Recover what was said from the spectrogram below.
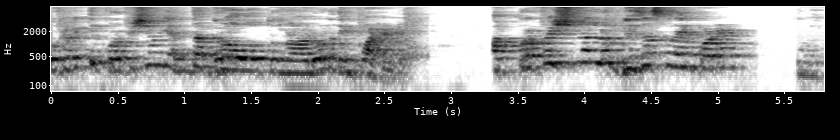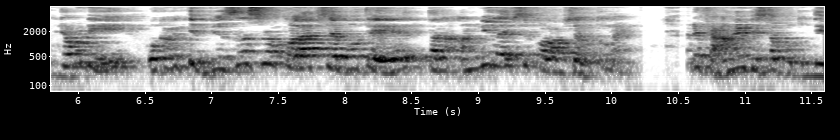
ఒక వ్యక్తి ప్రొఫెషనల్ ఎంత గ్రో అవుతున్నాడు అది ఇంపార్టెంట్ ఆ ప్రొఫెషనల్లో బిజినెస్ కూడా ఇంపార్టెంట్ కాబట్టి ఒక వ్యక్తి బిజినెస్లో కొలాప్స్ అయిపోతే తన అన్ని లైఫ్స్ కొలాప్స్ అయిపోతున్నాయి. అంటే ఫ్యామిలీ డిస్టర్బ్ అవుతుంది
